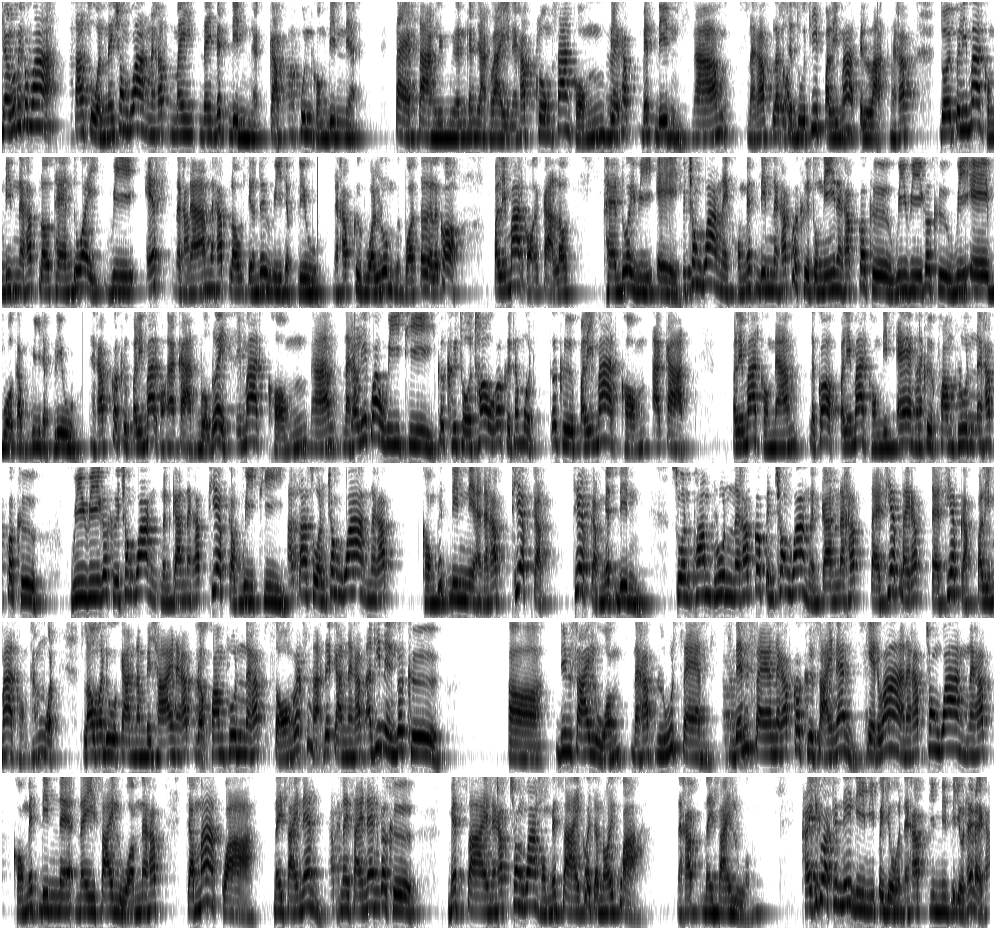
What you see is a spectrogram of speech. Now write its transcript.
อยากรู้ไหมครับว่าอัตราส่วนในช่องว่างนะครับในในเม็ดดินเนี่ยกับความคุณของดินเนี่ยแตกต่างหรือเหมือนกันอย่างไรนะครับ โครงสร้างของนะครับเม็ดดินน้ำนะครับ แล้วก็จะดูที่ปริมาตรเป็นหลักนะครับ โดยปริมาตรของดินนะครับ เราแทนด้วย vs นะครับน้ำนะครับ เราเตือนด้วย vw นะครับ คือ volume water แล้วก็ปริมาตรของอากาศเรา แทนด้วย va คือช่องว่างในของเม็ดดินนะครับก็คือตรงนี้นะครับก็คือ vv ก็คือ va บวกกับ vw นะครับก็คือปริมาตรของอากาศบวกด้วยปริมาตรของน้ำนะครับเราเรียกว่า vt ก็คือ total ก็คือทั้งหมดก็คือปริมาตรของอากาศ ปริมาตรของน้ำแล้วก็ปริมาตรของดินแอ้งก็คือความพลุนนะครับก็คือ VV ก็คือช่องว่างเหมือนกันนะครับ เทียบกับ VT อัตราส่วนช่องว่างนะครับของเม็ดดินเนี่ยนะครับเทียบกับ เทียบกับเม็ดดิน ส่วนความพลุนนะครับก็เป็นช่องว่างเหมือนกันนะครับ แต่เทียบอะไรครับ แต่เทียบกับปริมาตรของทั้งหมด เรามาดูการนำไปใช้นะครับเราความพลุนนะครับสองลักษณะด้วยกันนะครับ อันที่หนึ่งก็คืออ่าดินทรายหลวมนะครับรูทแซนเดนแซนนะครับก็คือทรายแน่น เกตว่านะครับช่องว่างนะครับของเม็ดดินในในทรายหลวมนะครับ จะมากกว่าในทรายแน่นครับในทรายแน่นก็คือ เม็ดทรายนะครับ ช่องว่างของเม็ดทรายก็จะน้อยกว่านะครับในทรายหลวม ใครคิดว่าคลิปนี้ดีมีประโยชน์นะครับพิมพ์มีประโยชน์ให้หน่อยครับ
